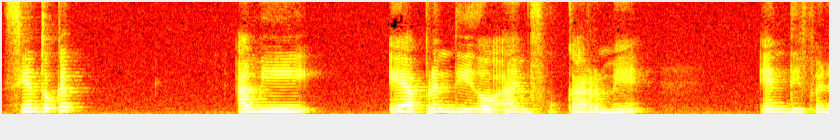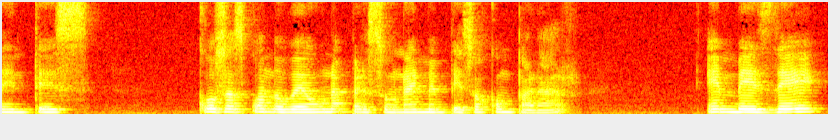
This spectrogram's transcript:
siento que a mí he aprendido a enfocarme en diferentes cosas cuando veo a una persona y me empiezo a comparar, en vez de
